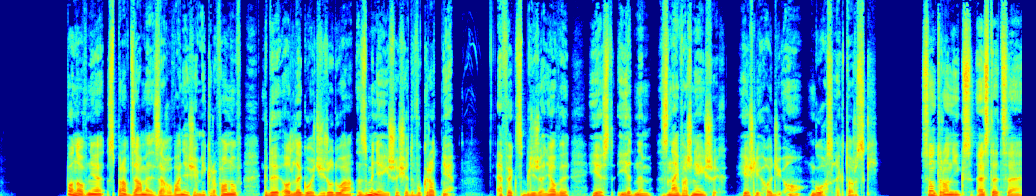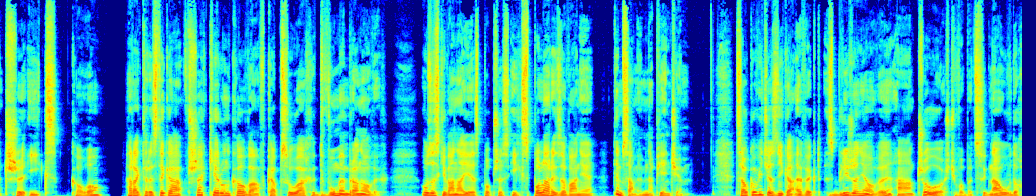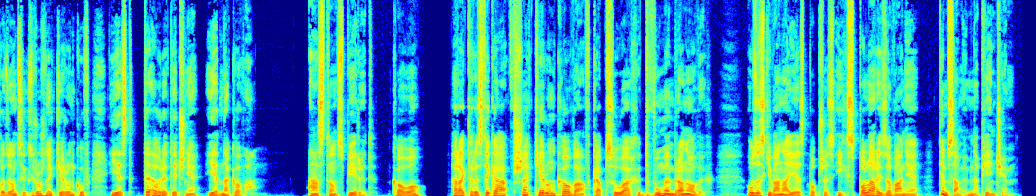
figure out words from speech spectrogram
Ponownie sprawdzamy zachowanie się mikrofonów, gdy odległość źródła zmniejszy się dwukrotnie. Efekt zbliżeniowy jest jednym z najważniejszych, jeśli chodzi o głos lektorski. Sontronics STC3X koło. Charakterystyka wszechkierunkowa w kapsułach dwumembranowych uzyskiwana jest poprzez ich spolaryzowanie tym samym napięciem. Całkowicie znika efekt zbliżeniowy, a czułość wobec sygnałów dochodzących z różnych kierunków jest teoretycznie jednakowa. Aston Spirit koło charakterystyka wszechkierunkowa w kapsułach dwumembranowych uzyskiwana jest poprzez ich spolaryzowanie tym samym napięciem.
